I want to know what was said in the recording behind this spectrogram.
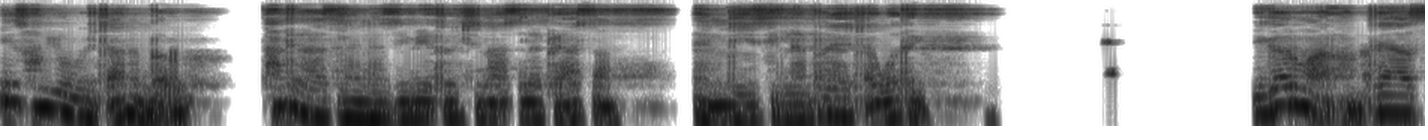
የሰውየው ምርጫ ነበሩ። ታዲያ ስለ እነዚህ ቤቶችና ስለ ፒያሳ እንዲህ ሲል ነበር ያጫወተኝ። ይገርማል። ፒያሳ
